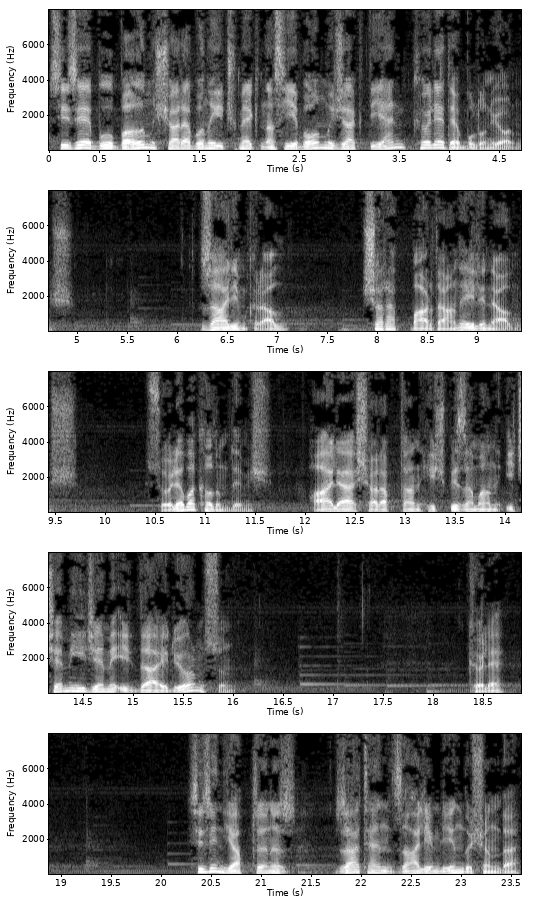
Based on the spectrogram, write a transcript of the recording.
size bu bağın şarabını içmek nasip olmayacak diyen köle de bulunuyormuş. Zalim kral şarap bardağını eline almış Söyle bakalım demiş. Hala şaraptan hiçbir zaman içemeyeceğimi iddia ediyor musun? Köle, sizin yaptığınız zaten zalimliğin dışında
